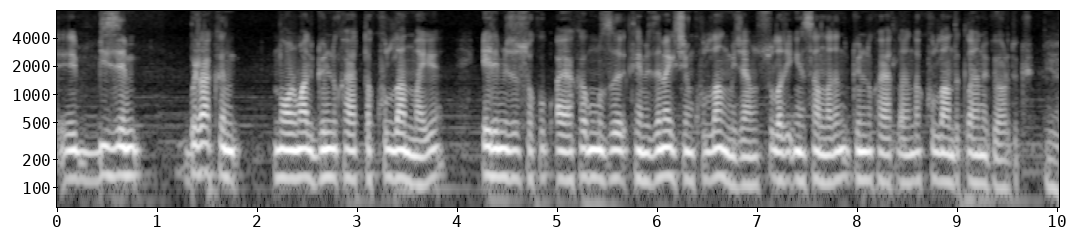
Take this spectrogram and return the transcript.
e, bizim bırakın normal günlük hayatta kullanmayı elimizi sokup ayakkabımızı temizlemek için kullanmayacağımız suları insanların günlük hayatlarında kullandıklarını gördük. Yani,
